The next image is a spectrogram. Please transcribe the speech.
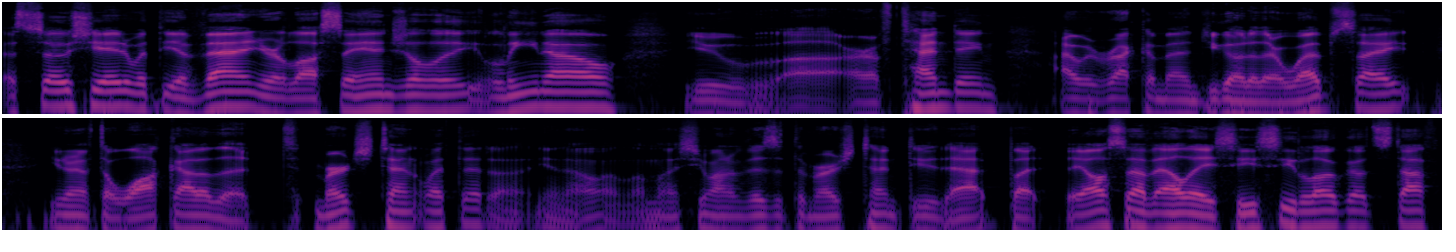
associated with the event, you're Los Angelino, you uh, are attending. I would recommend you go to their website. You don't have to walk out of the t- merch tent with it, uh, you know, unless you want to visit the merch tent. Do that. But they also have LACC logoed stuff.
